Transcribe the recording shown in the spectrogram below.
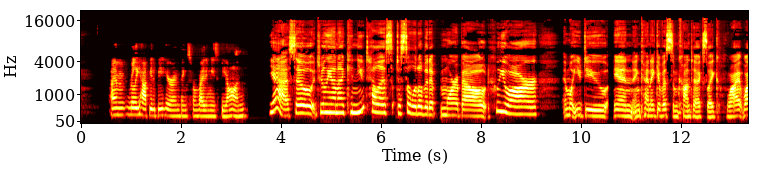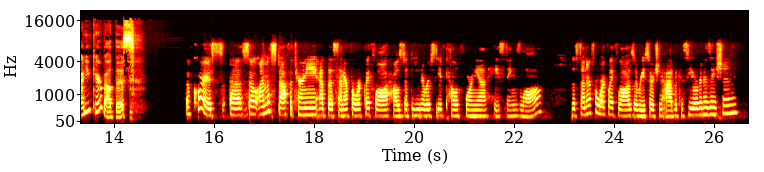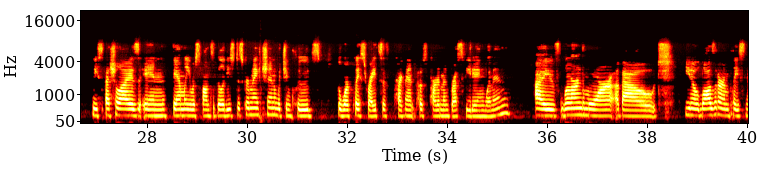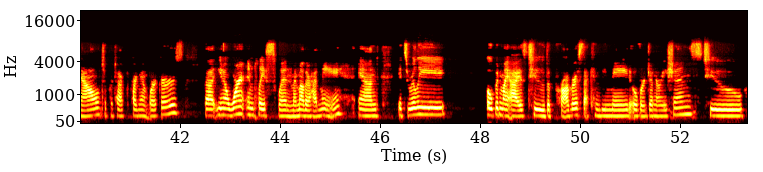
I'm really happy to be here and thanks for inviting me to be on. Yeah, so Juliana, can you tell us just a little bit more about who you are and what you do and and kind of give us some context like why why do you care about this? Of course. Uh, so I'm a staff attorney at the Center for Work Life Law, housed at the University of California, Hastings Law. The Center for Work Life Law is a research and advocacy organization. We specialize in family responsibilities discrimination, which includes the workplace rights of pregnant, postpartum, and breastfeeding women. I've learned more about, you know, laws that are in place now to protect pregnant workers that, you know, weren't in place when my mother had me. And it's really opened my eyes to the progress that can be made over generations to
